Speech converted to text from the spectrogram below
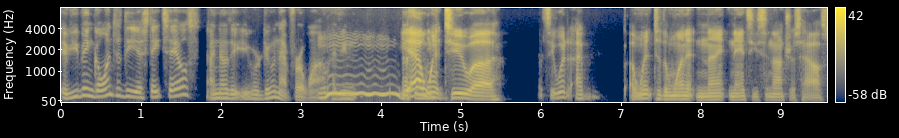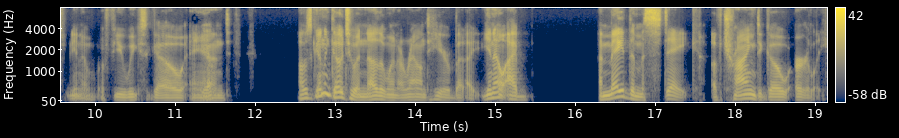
have you been going to the estate sales? I know that you were doing that for a while. Have you Mm, yeah, I went to uh let's see what I I went to the one at Nancy Sinatra's house, you know, a few weeks ago and I was going to go to another one around here, but I you know, I I made the mistake of trying to go early.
